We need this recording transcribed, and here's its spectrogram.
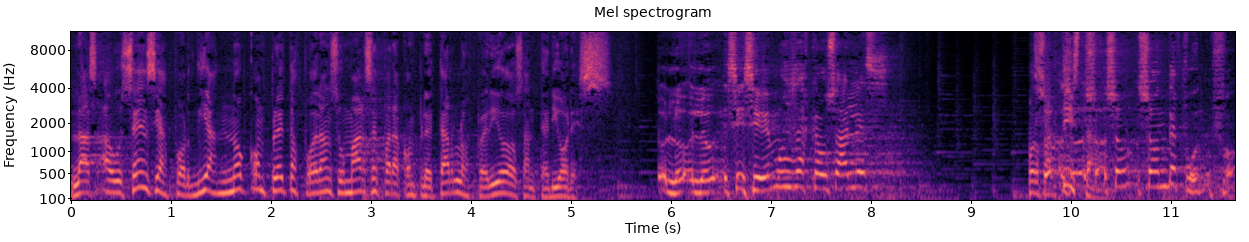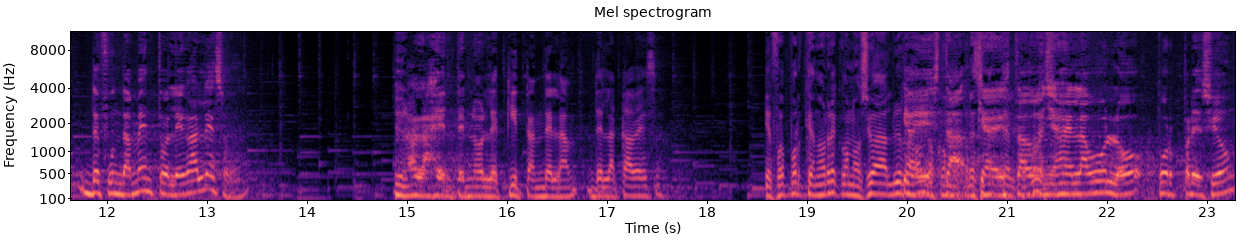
Las ausencias por días no completos podrán sumarse para completar los periodos anteriores. Lo- lo- si, si vemos esas causales, Por son, son- son- son de, fu- fu- de fundamento legal eso. Pero a la gente no le quitan de la, de la cabeza. Que fue porque no reconoció a Luis Que Redondo esta, como que a esta doña se la voló por presión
